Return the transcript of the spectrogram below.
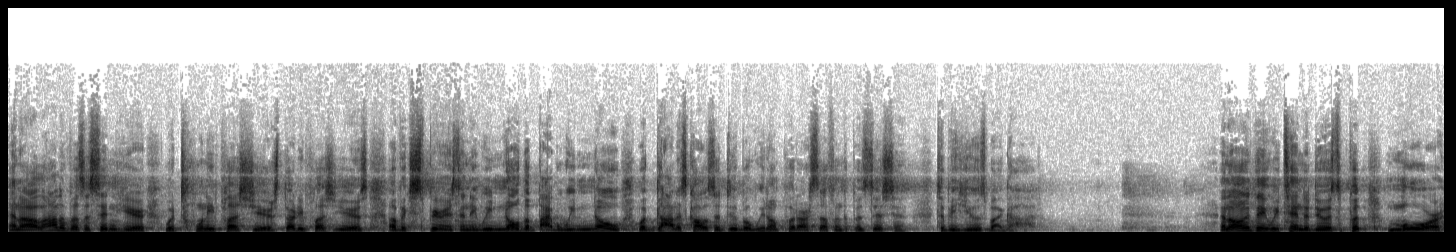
And a lot of us are sitting here with 20 plus years, 30 plus years of experience, and we know the Bible, we know what God has called us to do, but we don't put ourselves in the position to be used by God. And the only thing we tend to do is to put more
